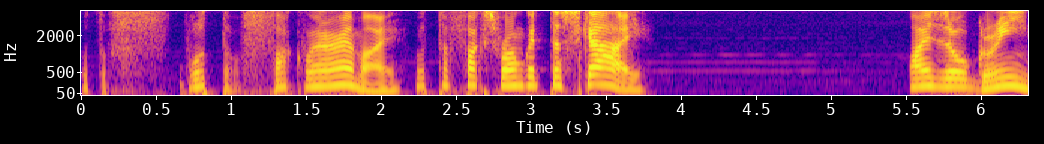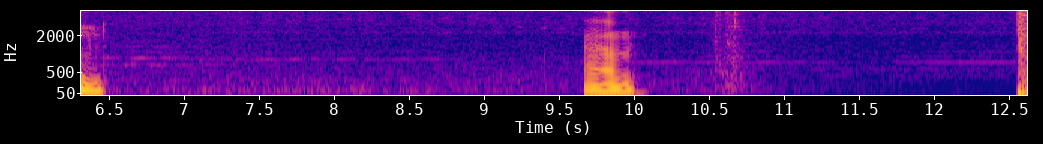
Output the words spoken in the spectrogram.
What the f- What the fuck? Where am I? What the fuck's wrong with the sky? Why is it all green? Um.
